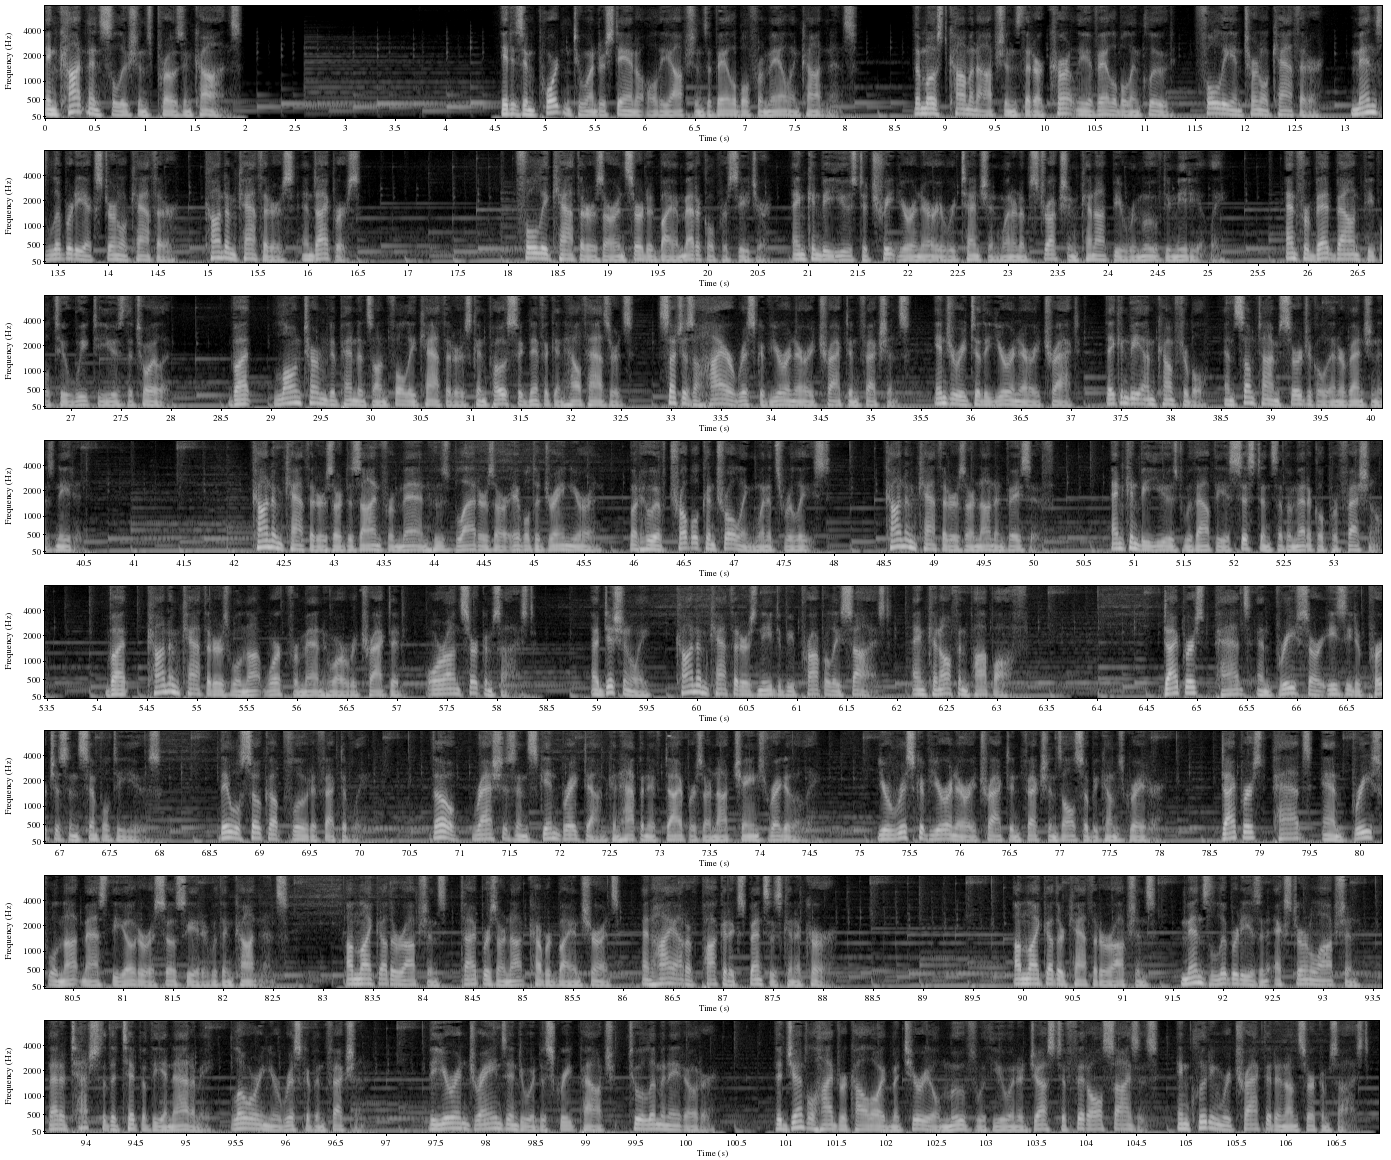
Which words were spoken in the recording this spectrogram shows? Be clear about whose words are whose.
Speaker 1: Incontinence solutions pros and cons. It is important to understand all the options available for male incontinence. The most common options that are currently available include Foley internal catheter, men's Liberty external catheter, condom catheters, and diapers. Foley catheters are inserted by a medical procedure and can be used to treat urinary retention when an obstruction cannot be removed immediately. And for bed-bound people too weak to use the toilet. But, long-term dependence on Foley catheters can pose significant health hazards, such as a higher risk of urinary tract infections, injury to the urinary tract, they can be uncomfortable, and sometimes surgical intervention is needed. Condom catheters are designed for men whose bladders are able to drain urine, but who have trouble controlling when it's released. Condom catheters are non-invasive and can be used without the assistance of a medical professional. But, condom catheters will not work for men who are retracted or uncircumcised. Additionally, condom catheters need to be properly sized and can often pop off. Diapers, pads, and briefs are easy to purchase and simple to use. They will soak up fluid effectively. Though, rashes and skin breakdown can happen if diapers are not changed regularly. Your risk of urinary tract infections also becomes greater. Diapers, pads, and briefs will not mask the odor associated with incontinence. Unlike other options, diapers are not covered by insurance, and high out of pocket expenses can occur. Unlike other catheter options, Men's Liberty is an external option that attached to the tip of the anatomy, lowering your risk of infection. The urine drains into a discrete pouch to eliminate odor. The gentle hydrocolloid material moves with you and adjusts to fit all sizes, including retracted and uncircumcised.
